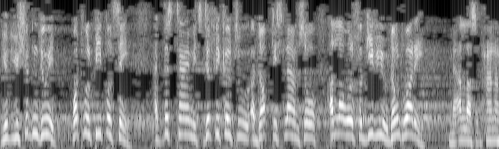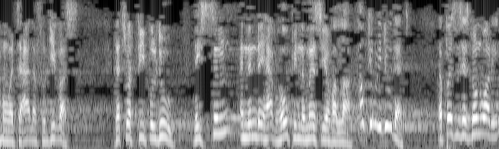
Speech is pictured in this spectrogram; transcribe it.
You, you shouldn't do it. What will people say? At this time it's difficult to adopt Islam, so Allah will forgive you. Don't worry. May Allah subhanahu wa ta'ala forgive us. That's what people do. They sin and then they have hope in the mercy of Allah. How can we do that? A person says, don't worry.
